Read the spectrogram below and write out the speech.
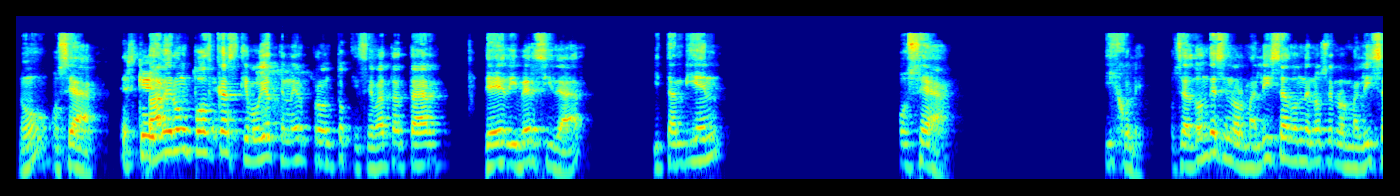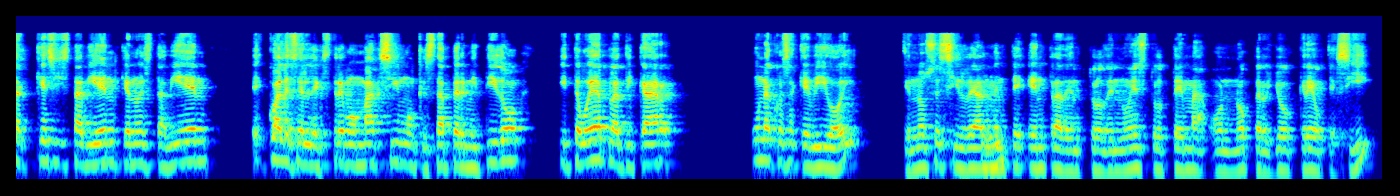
¿No? O sea, es que, va a haber un podcast que voy a tener pronto que se va a tratar de diversidad y también, o sea, híjole, o sea, ¿dónde se normaliza, dónde no se normaliza? ¿Qué sí está bien, qué no está bien? Eh, ¿Cuál es el extremo máximo que está permitido? Y te voy a platicar una cosa que vi hoy, que no sé si realmente entra dentro de nuestro tema o no, pero yo creo que sí.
